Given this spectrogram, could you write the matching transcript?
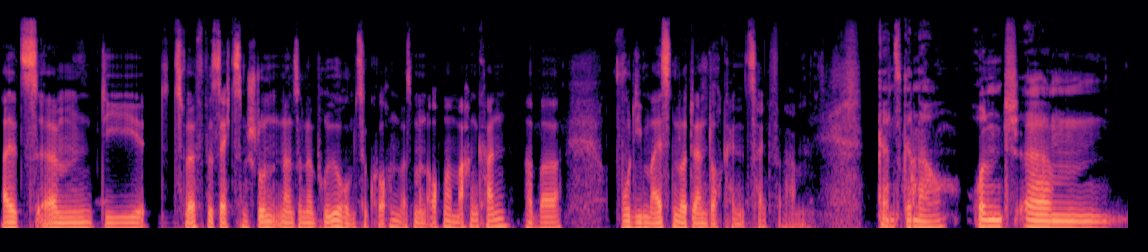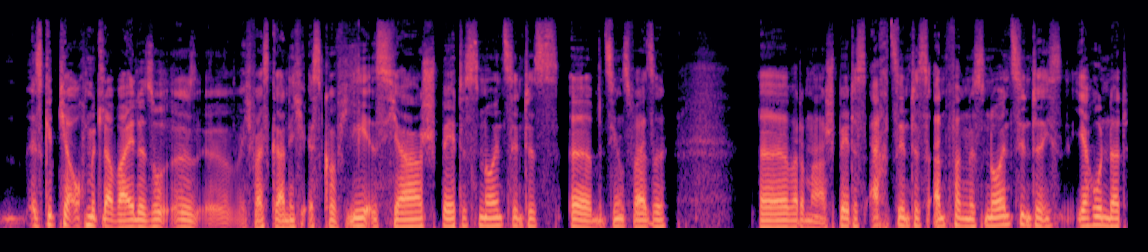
als ähm, die zwölf bis 16 Stunden an so einer Brühe rumzukochen, was man auch mal machen kann, aber wo die meisten Leute dann doch keine Zeit für haben. Ganz genau. Und ähm, es gibt ja auch mittlerweile so, äh, ich weiß gar nicht, Escoffier ist ja spätes 19. Äh, beziehungsweise äh, warte mal, spätes 18., Anfang des 19. Jahrhundert,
